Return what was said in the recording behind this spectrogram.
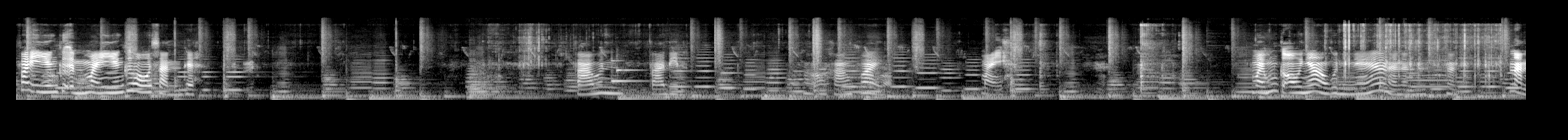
ไฟอิหยังคืออันใหม่อิหยังคือโฮสันแท้ลามันปลาดินเอาค้างไฟใหม่ใหม่มึงก็เอาเงาวกว่านี้แน่นั่นนั่นนั่นนั่น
